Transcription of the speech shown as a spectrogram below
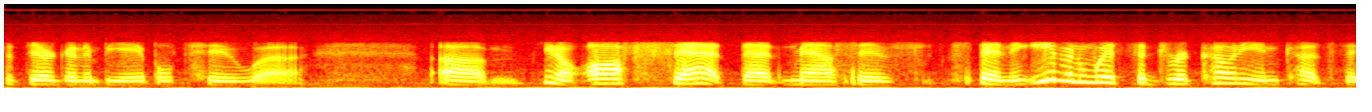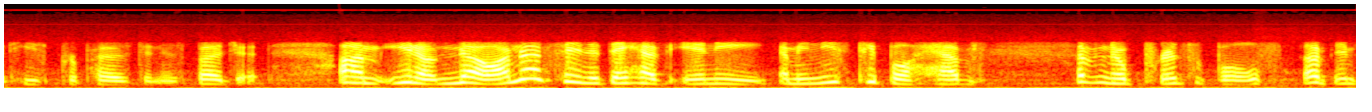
that they're going to be able to uh, um, you know offset that massive spending, even with the draconian cuts that he's proposed in his budget. Um, you know, no, I'm not saying that they have any. I mean, these people have have no principles. I mean,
